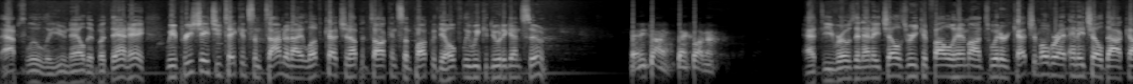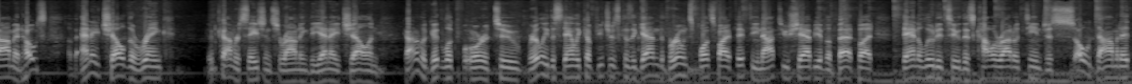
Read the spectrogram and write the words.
absolutely. You nailed it. But Dan, hey, we appreciate you taking some time tonight. Love catching up and talking some puck with you. Hopefully, we can do it again soon. Anytime. Thanks a lot, man. At D Rosen NHL is where you can follow him on Twitter. Catch him over at NHL.com and host of NHL The Rink. Good conversation surrounding the NHL and kind of a good look forward to really the Stanley Cup futures because, again, the Bruins plus 550, not too shabby of a bet. But Dan alluded to this Colorado team just so dominant.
